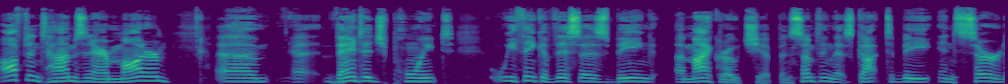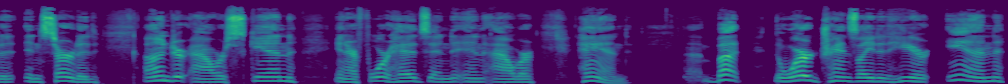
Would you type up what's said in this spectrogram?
oftentimes in our modern um, uh, vantage point, we think of this as being a microchip and something that's got to be inserted inserted under our skin, in our foreheads, and in our hand. Uh, but the word translated here in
